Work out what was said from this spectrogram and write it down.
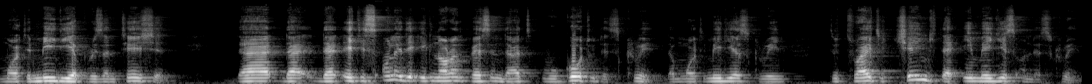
multimedia presentation. That, that, that it is only the ignorant person that will go to the screen, the multimedia screen, to try to change the images on the screen.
